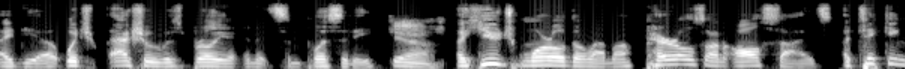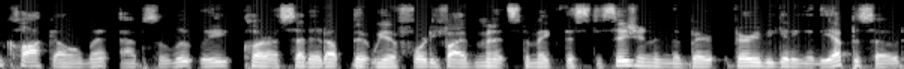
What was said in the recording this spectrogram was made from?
idea, which actually was brilliant in its simplicity. Yeah. A huge moral dilemma, perils on all sides, a ticking clock element, absolutely. Clara set it up that we have 45 minutes to make this decision in the ver- very beginning of the episode,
